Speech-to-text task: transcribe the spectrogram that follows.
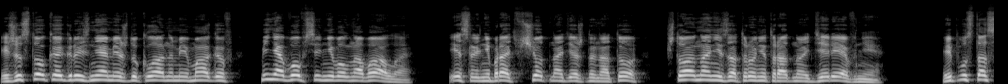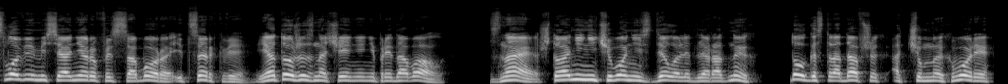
И жестокая грызня между кланами магов меня вовсе не волновала, если не брать в счет надежды на то, что она не затронет родной деревни. И пустословию миссионеров из собора и церкви я тоже значения не придавал, зная, что они ничего не сделали для родных, долго страдавших от чумной хвори,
